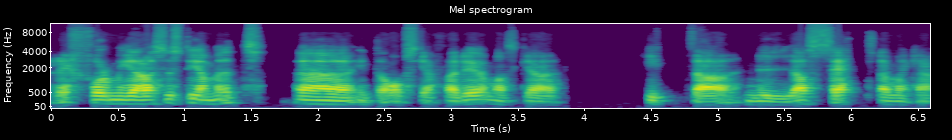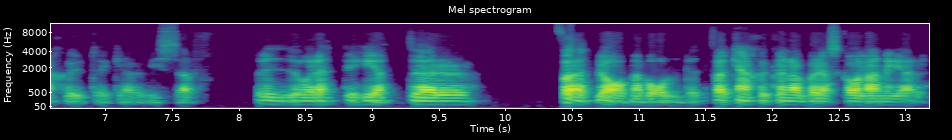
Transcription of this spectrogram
reformera systemet, eh, inte avskaffa det. Man ska hitta nya sätt där man kanske utökar vissa fri och rättigheter för att bli av med våldet, för att kanske kunna börja skala ner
